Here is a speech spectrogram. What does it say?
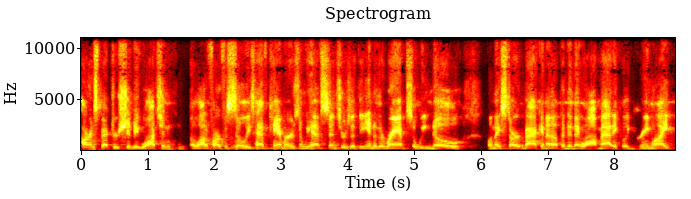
our inspectors should be watching. A lot of our facilities have cameras, and we have sensors at the end of the ramp, so we know when they start backing up, and then they will automatically green light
